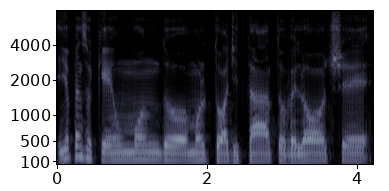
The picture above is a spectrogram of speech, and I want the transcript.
Io penso che è un mondo molto agitato, veloce,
